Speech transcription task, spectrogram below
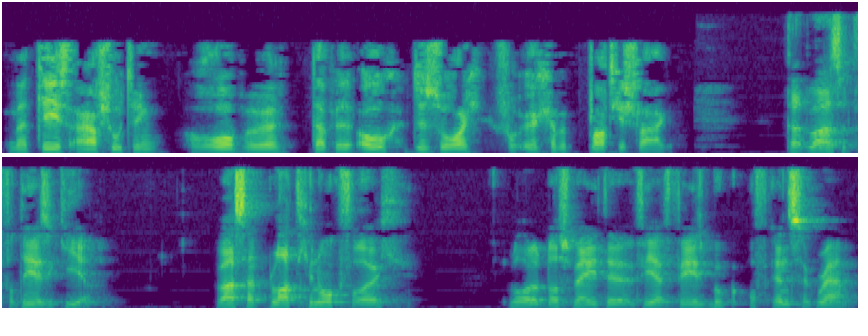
met deze afsluiting hopen we dat we ook de zorg voor u hebben platgeslagen. Dat was het voor deze keer. Was het plat genoeg voor u? Laat het ons weten via Facebook of Instagram.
